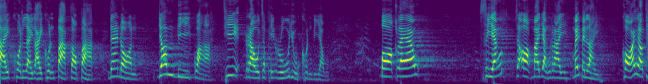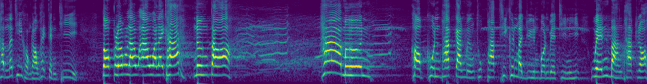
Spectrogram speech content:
ลายๆ คนหลาย ๆ คนปากต่อปากแน่นอน ย่อมดีกว่าที่เราจะไปรู้อยู่คนเดียว บอกแล้ว เสียงจะออกมาอย่างไรไม่เป็นไร ขอให้เราทำหน้าที่ของเราให้เต็มที่ ตกลงเราเอาอะไรคะหนึ่งต่อห้าหมื่น ขอบคุณพักการเมืองทุกพักที่ขึ้นมายืนบนเวทีนี้ เว้นบางพักเนาะ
